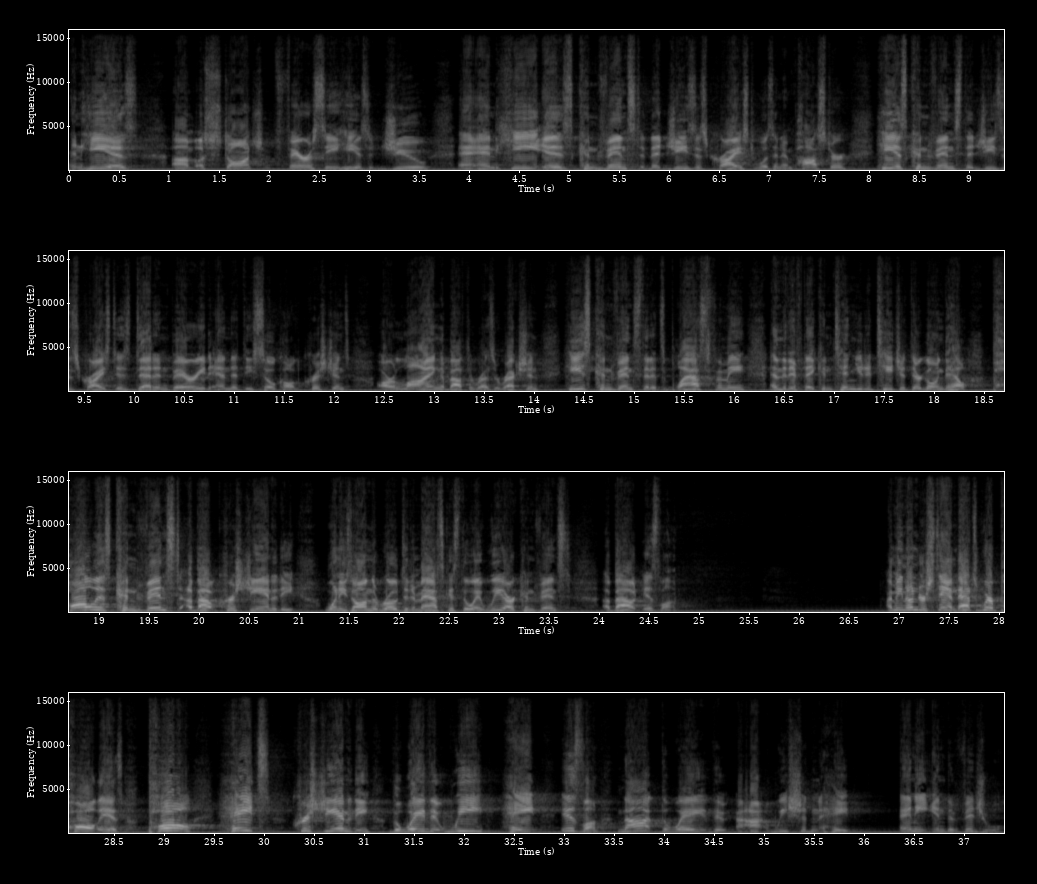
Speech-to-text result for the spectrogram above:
and he is um, a staunch Pharisee. He is a Jew, and he is convinced that Jesus Christ was an impostor. He is convinced that Jesus Christ is dead and buried, and that these so called Christians are lying about the resurrection. He's convinced that it's blasphemy, and that if they continue to teach it, they're going to hell. Paul is convinced about Christianity when he's on the road to Damascus the way we are convinced about Islam. I mean, understand, that's where Paul is. Paul hates Christianity the way that we hate Islam, not the way that uh, we shouldn't hate any individual,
